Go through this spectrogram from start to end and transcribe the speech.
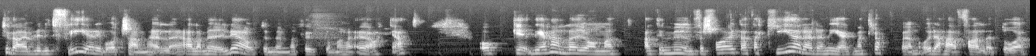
tyvärr blivit fler i vårt samhälle. Alla möjliga autoimmuna sjukdomar har ökat. Och det handlar ju om att, att immunförsvaret attackerar den egna kroppen och i det här fallet då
